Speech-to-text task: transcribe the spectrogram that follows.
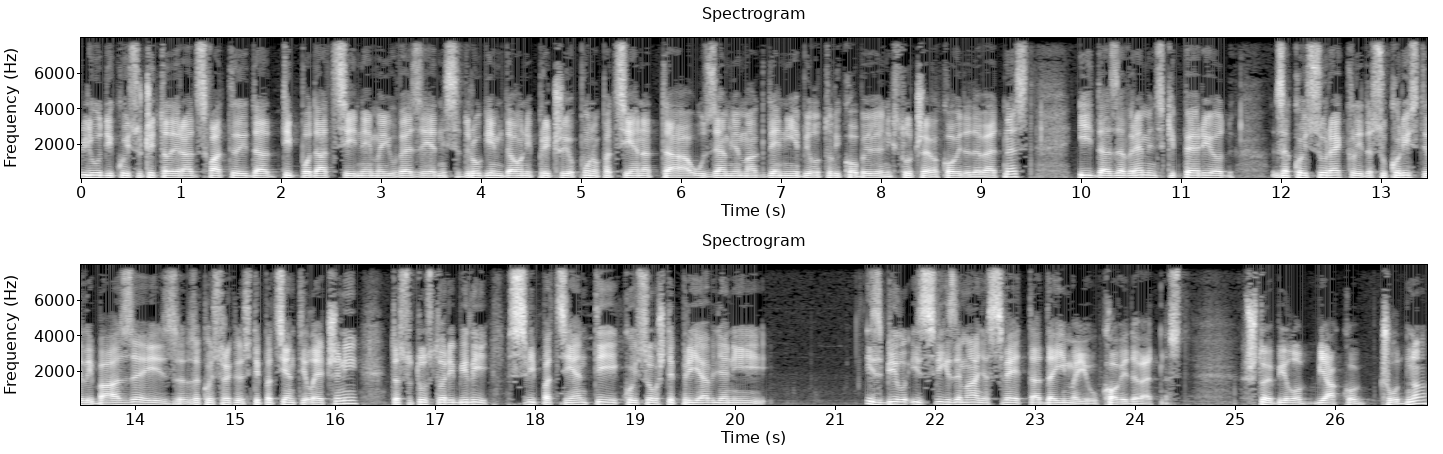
ljudi koji su čitali rad shvatili da ti podaci nemaju veze jedni sa drugim, da oni pričaju o puno pacijenata u zemljama gde nije bilo toliko obavljenih slučajeva COVID-19 i da za vremenski period za koji su rekli da su koristili baze i za koji su rekli da su ti pacijenti lečeni, da su tu stvari bili svi pacijenti koji su uopšte prijavljeni iz, bilo, iz svih zemalja sveta da imaju COVID-19 što je bilo jako čudno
